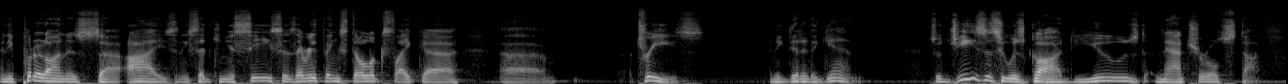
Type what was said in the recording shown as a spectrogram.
and he put it on his uh, eyes and he said, Can you see? He says, Everything still looks like uh, uh, trees. And he did it again. So Jesus, who is God, used natural stuff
